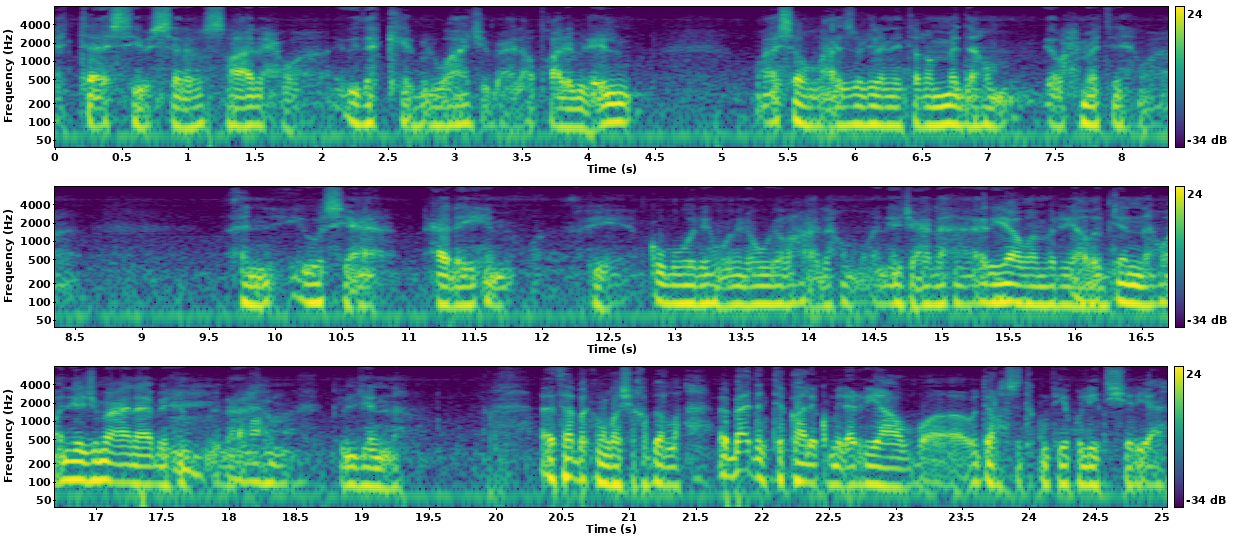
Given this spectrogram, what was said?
والتأسي بالسلف الصالح ويذكر بالواجب على طالب العلم وأسأل الله عز وجل أن يتغمدهم برحمته وأن يوسع عليهم في قبورهم وينورها لهم وأن يجعلها رياضا من رياض الجنة وأن يجمعنا بهم في الآخر في الجنة. ثابكم الله شيخ عبد الله. بعد انتقالكم إلى الرياض ودراستكم في كلية الشريعة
